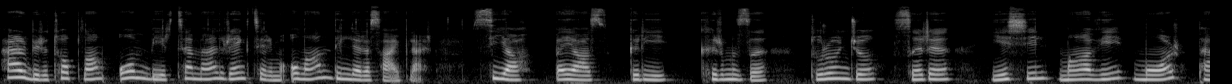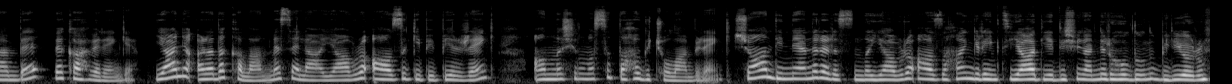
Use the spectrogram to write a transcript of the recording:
her biri toplam 11 temel renk terimi olan dillere sahipler. Siyah, beyaz, gri, kırmızı, turuncu, sarı, yeşil, mavi, mor, pembe ve kahverengi. Yani arada kalan mesela yavru ağzı gibi bir renk anlaşılması daha güç olan bir renk. Şu an dinleyenler arasında yavru ağzı hangi renkti ya diye düşünenler olduğunu biliyorum.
